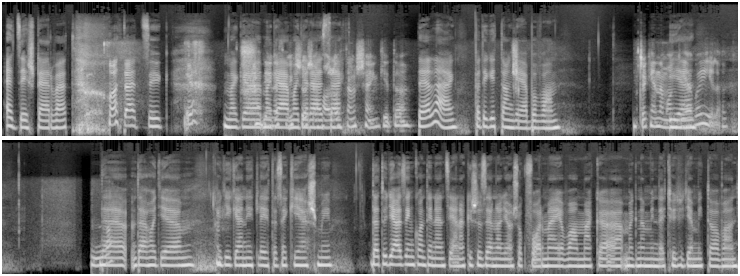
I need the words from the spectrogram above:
edzéstervet, ha tetszik, meg, Hát meg én elmagyarázzák. hallottam senkitől. Tényleg? Pedig itt Angliában van. Csak én nem Ilyen. Angliában élek. De, de hogy, hogy igen, itt létezik ilyesmi. De hát ugye az inkontinenciának is azért nagyon sok formája van, meg, meg nem mindegy, hogy ugye mitől van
